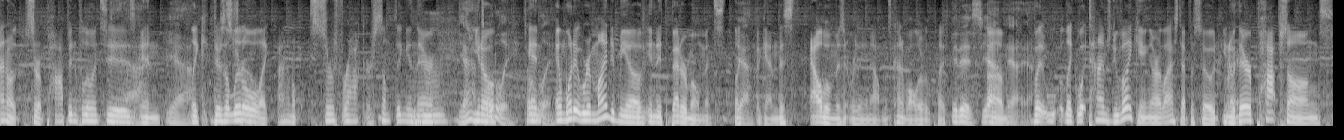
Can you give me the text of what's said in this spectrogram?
I don't know, sort of pop influences Yeah, and yeah. like there's a little true. like I don't know surf rock or something in there. Mhm. Yeah, you know, totally, totally. And and what it reminded me of in its better moments. Like Yeah. again, this album isn't really an album; it's kind of all over the place. it is. Yeah, Um, yeah, yeah. But w- like what Times New Viking, our last episode, you know, Right. they're pop songs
